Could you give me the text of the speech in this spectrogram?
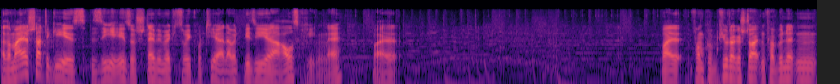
Also meine Strategie ist, sie so schnell wie möglich zu rekrutieren, damit wir sie hier rauskriegen, ne? Weil weil vom Computer gesteuerten Verbündeten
